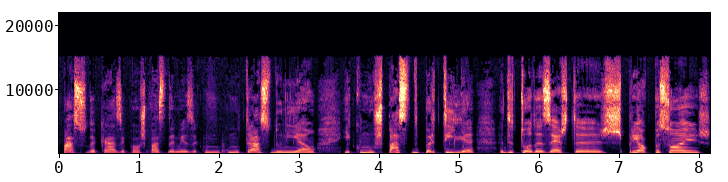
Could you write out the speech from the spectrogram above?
espaço da casa e para o espaço da mesa como, como traço de união e como espaço de partilha de todas estas preocupações,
